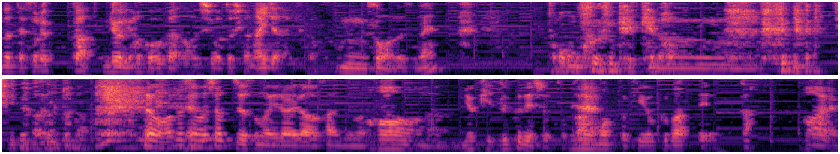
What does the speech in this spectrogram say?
だってそれか、料理運ぶかの仕事しかないじゃないですか。うん、そうなんですね。と思うんですけうど、ん。違うのかな。でも私もしょっちゅうそのイライラを感じますよ。はいや、気づくでしょとか、ねもっと気を配ってよとか、はい。っ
